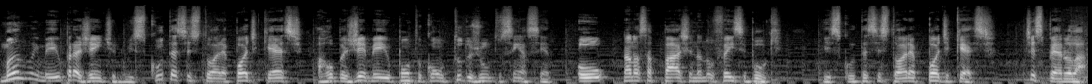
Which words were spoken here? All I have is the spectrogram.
manda um e-mail pra gente no escuta essa história podcast gmail.com tudo junto sem acento ou na nossa página no Facebook Escuta essa história podcast. Te espero lá.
